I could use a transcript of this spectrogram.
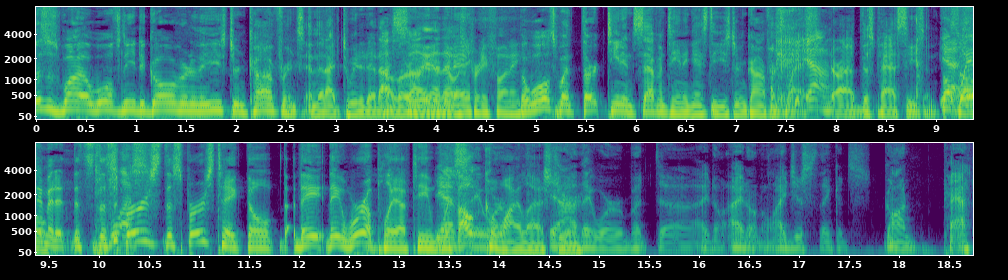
this is why the Wolves need to go over to the Eastern Conference. And then I tweeted it out I saw, earlier yeah, that was pretty funny. The Wolves went 13 and 17 against the Eastern Conference last Yeah. uh, this past season. Yeah. So- Wait a minute. It's the Spurs. The Spurs take though. They they were a playoff team Yes, without they were. Kawhi last yeah, year. they were, but uh, I don't. I don't know. I just think it's gone past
